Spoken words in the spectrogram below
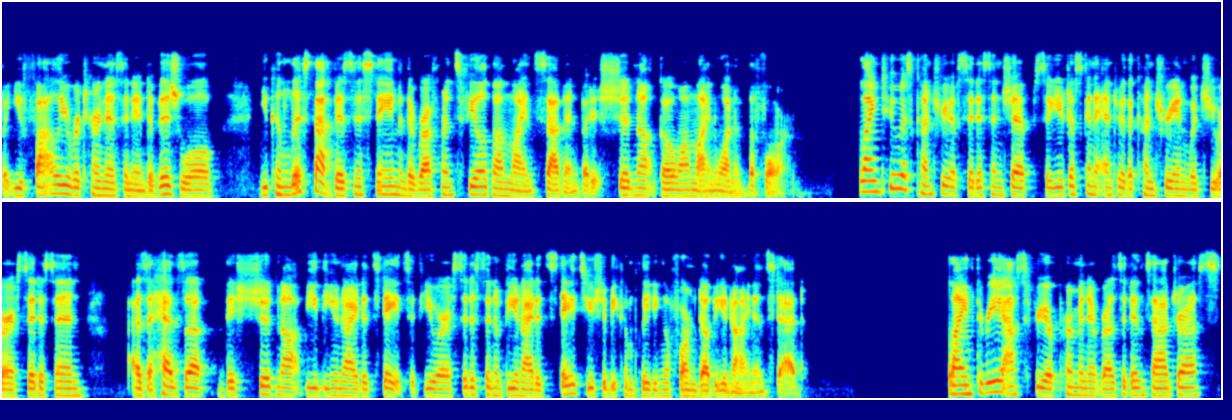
but you file your return as an individual, you can list that business name in the reference field on line seven, but it should not go on line one of the form. Line two is country of citizenship, so you're just going to enter the country in which you are a citizen as a heads up, this should not be the United States. If you are a citizen of the United States, you should be completing a Form W 9 instead. Line 3 asks for your permanent residence address.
